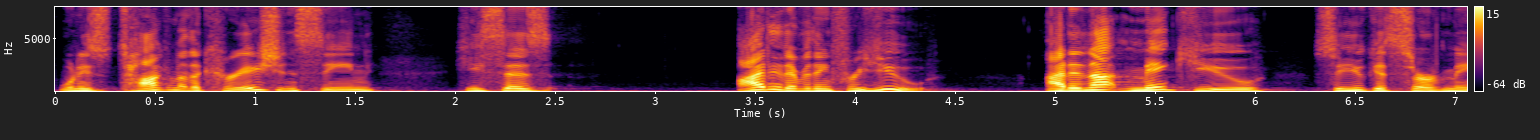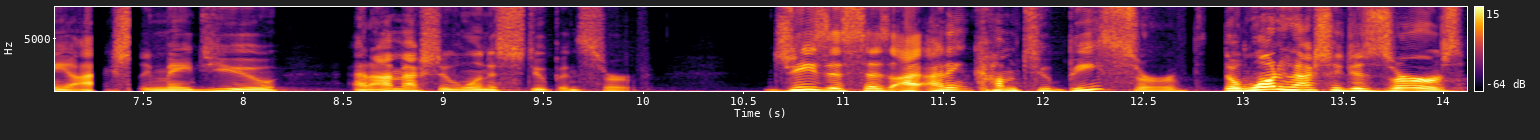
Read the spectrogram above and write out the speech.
When he's talking about the creation scene, he says, I did everything for you. I did not make you so you could serve me. I actually made you, and I'm actually willing to stoop and serve. Jesus says, I, I, didn't come to be served. The one who actually deserves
